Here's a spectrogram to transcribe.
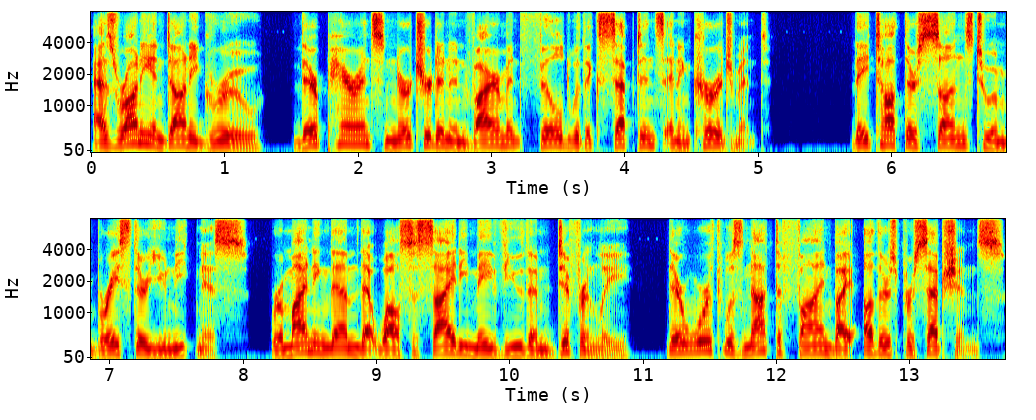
As Ronnie and Donnie grew, their parents nurtured an environment filled with acceptance and encouragement. They taught their sons to embrace their uniqueness, reminding them that while society may view them differently, their worth was not defined by others' perceptions.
